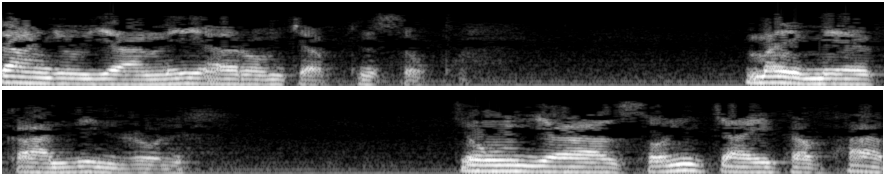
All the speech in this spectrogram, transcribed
ตั้งอยู่อย่างนี้อารมณ์จะเป็นสุข ไม่มีอาการดิ้นรน จงอย่าสนใจกับภาพ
